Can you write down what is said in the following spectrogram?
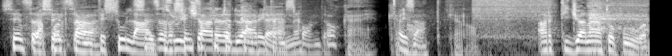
senza, la portante senza, sull'altro senza, senza più toccare il transponder. Ok, esatto. Roba, artigianato puro.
